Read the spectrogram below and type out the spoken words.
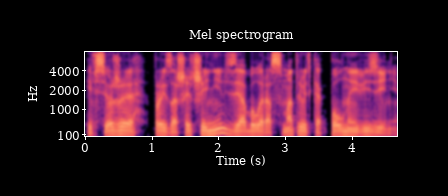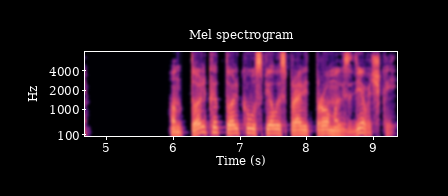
И все же произошедшее нельзя было рассматривать как полное везение. Он только-только успел исправить промах с девочкой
